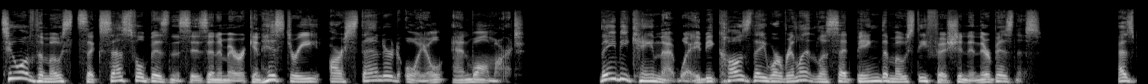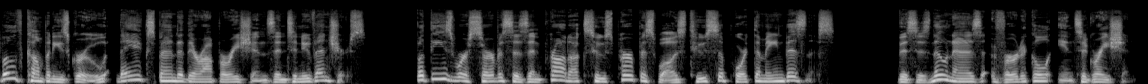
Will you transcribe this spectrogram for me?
Two of the most successful businesses in American history are Standard Oil and Walmart. They became that way because they were relentless at being the most efficient in their business. As both companies grew, they expanded their operations into new ventures. But these were services and products whose purpose was to support the main business. This is known as vertical integration.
